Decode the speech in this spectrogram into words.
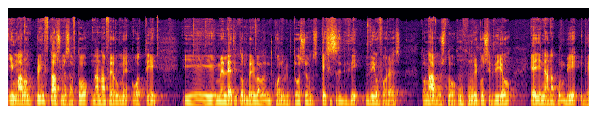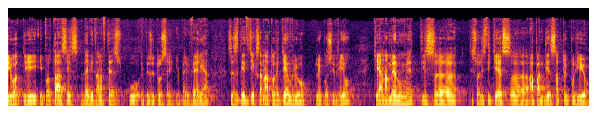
ή μάλλον πριν φτάσουμε σε αυτό, να αναφέρουμε ότι η μελέτη των περιβαλλοντικών επιπτώσεων έχει συζητηθεί δύο φορές τον Αύγουστο του 2022 έγινε αναπομπή διότι οι προτάσεις δεν ήταν αυτές που επιζητούσε η Περιφέρεια. Συζητήθηκε ξανά το Δεκέμβριο του 2022 και αναμένουμε τις, ε, τις οριστικές ε, απαντήσεις από το Υπουργείο.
